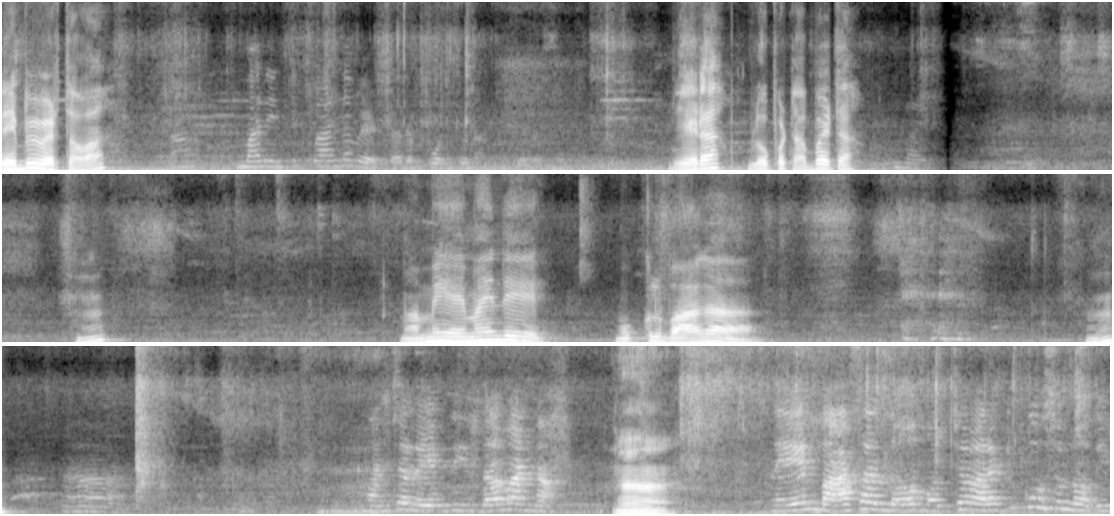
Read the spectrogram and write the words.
రేపు పెడతావా? ఏడా? లోపట? బయట? మమ్మీ ఏమైంది? ముక్కులు బాగా. హ్మ్? మంచిగా రేపు తీద్దామన్నా ఆ, నేను బాసల్లో వచ్చే వరకు కూర్చున్నావు దీని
